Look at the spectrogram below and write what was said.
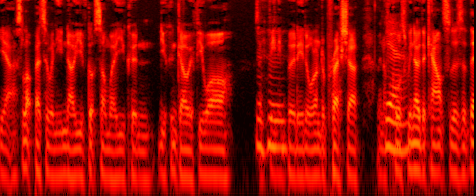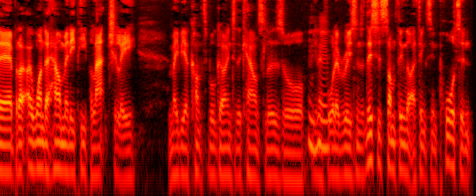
Yeah, it's a lot better when you know you've got somewhere you can you can go if you are say, Mm-hmm. feeling bullied or under pressure. I mean, of Yeah. course, we know the counsellors are there, but I, I wonder how many people actually maybe are comfortable going to the counsellors or you Mm-hmm. know for whatever reasons. And this is something that I think is important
